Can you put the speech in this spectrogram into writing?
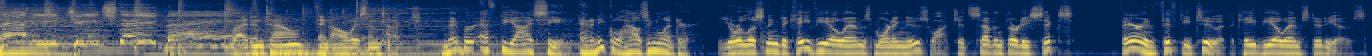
Petit Jean State Bank. Right in town and always in touch. Member FDIC and an equal housing lender. You're listening to KVOM's Morning News Watch. It's 736, fair and 52 at the KVOM studios.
